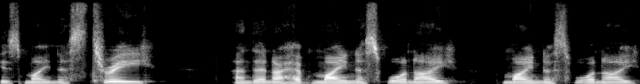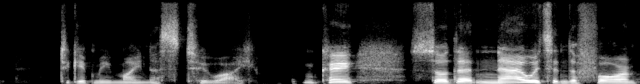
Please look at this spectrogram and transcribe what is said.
is minus 3, and then I have minus 1i, minus 1i to give me minus 2i. Okay, so that now it's in the form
